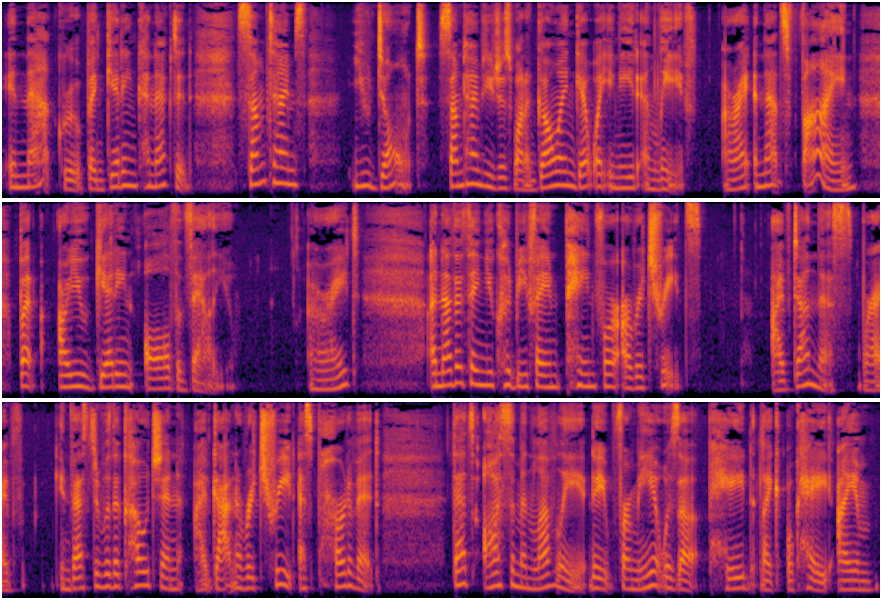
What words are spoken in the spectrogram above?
in that group and getting connected? Sometimes you don't. Sometimes you just want to go in, get what you need, and leave. All right. And that's fine. But are you getting all the value? All right. Another thing you could be paying for are retreats. I've done this where I've invested with a coach and I've gotten a retreat as part of it. That's awesome and lovely. They, for me, it was a paid, like, okay, I am,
